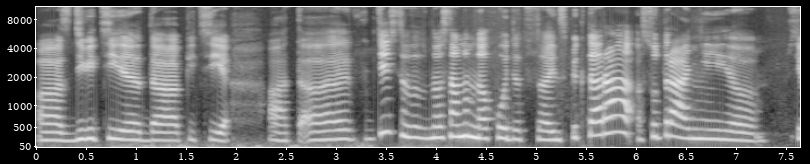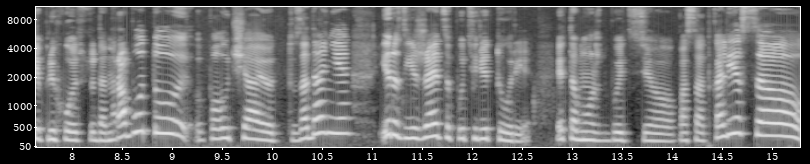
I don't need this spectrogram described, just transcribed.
а, с 9 до 5. А, Здесь в основном находятся инспектора. С утра они все приходят сюда на работу, получают задание и разъезжаются по территории. Это может быть посадка леса,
